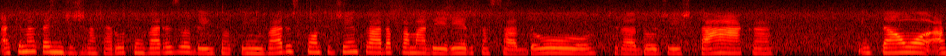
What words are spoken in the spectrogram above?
Aqui na terra indígena Caru tem várias aldeias, então tem vários pontos de entrada para madeireiro, caçador, tirador de estaca, então, a,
